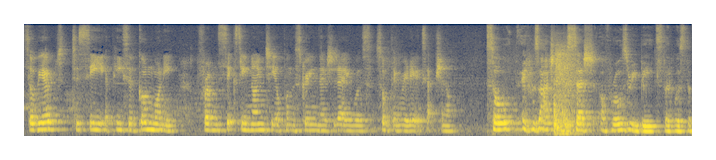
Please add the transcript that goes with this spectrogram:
So be able to see a piece of gun money from 1690 up on the screen there today was something really exceptional. So it was actually the set of rosary beads that was the,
